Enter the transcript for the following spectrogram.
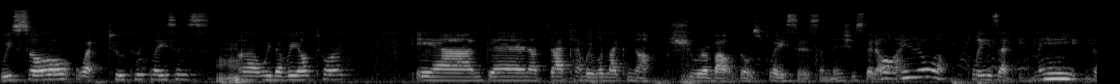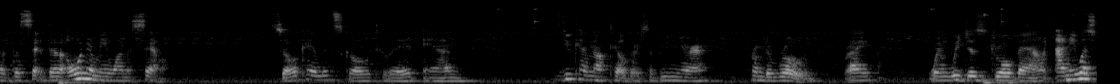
We saw what two, three places uh, with a realtor, and then at that time we were like not sure about those places. And then she said, "Oh, I know a place that it may that the the owner may want to sell." So okay, let's go to it, and you cannot tell there's a vineyard from the road, right? When we just drove down, and it was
